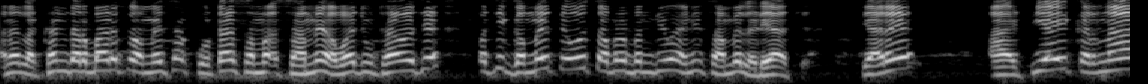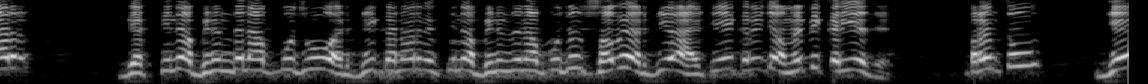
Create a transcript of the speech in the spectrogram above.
અને લખન દરબારે તો હંમેશા ખોટા સામે અવાજ ઉઠાવ્યો છે. પછી ગમે તેવો ચબરબંધી એની સામે લડ્યા છે. ત્યારે આરટીઆઈ કરનાર વ્યક્તિને અભિનંદન આપું છું, અરજી કરનાર વ્યક્તિને અભિનંદન આપું છું. સૌએ અરજી આરટીઆઈ કરી છે અમે બી કરીએ છીએ. પરંતુ જે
